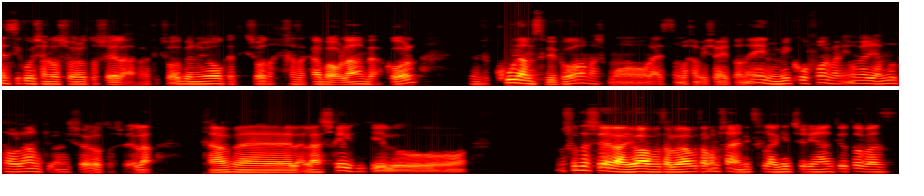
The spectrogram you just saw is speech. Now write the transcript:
אין סיכוי שאני לא שואל אותו שאלה. והתקשורת בניו יורק התקשורת הכי חזקה בעולם, בהכל, וכולם סביבו, משהו כמו אולי 25 עיתונאים עם מיקרופון, ואני אומר, ימות העולם, כאילו אני שואל אותו שאלה. חייב uh, להשחיל, כי כאילו... אני שואל את השאלה, יאהב אותה, לא יאהב אותה, לא משנה, אני צריך להגיד שראיינתי אותו, ואז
